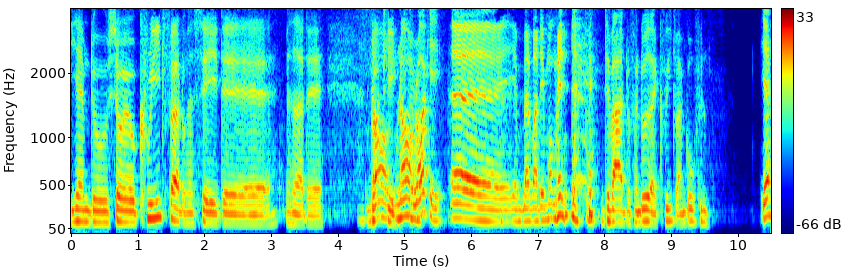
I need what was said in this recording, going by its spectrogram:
Jamen, du så jo Creed, før du har set, øh, hvad hedder det, Rocky. Nå, no, Rocky. Uh, jamen, hvad var det moment? Det var, at du fandt ud af, at Creed var en god film. ja,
